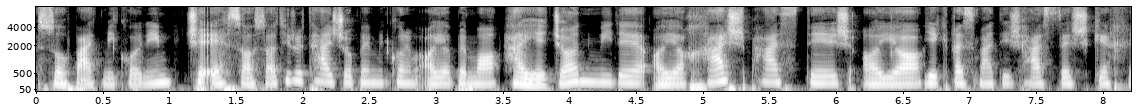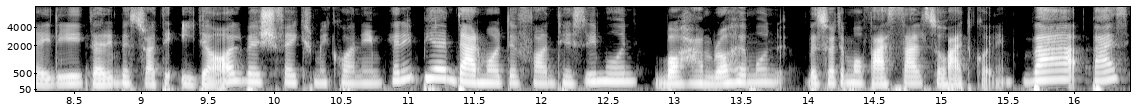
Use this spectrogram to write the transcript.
صحبت می‌کنیم چه احساساتی رو تجربه می‌کنیم. آیا به ما هیجان میده؟ آیا خشم هستش؟ آیا یک قسمتیش هستش که خیلی داریم به صورت ایدئال بهش فکر می‌کنیم؟ یعنی بیایم در مورد فانتزیمون با همراهمون به صورت مفصل صحبت کنیم. و بعضی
